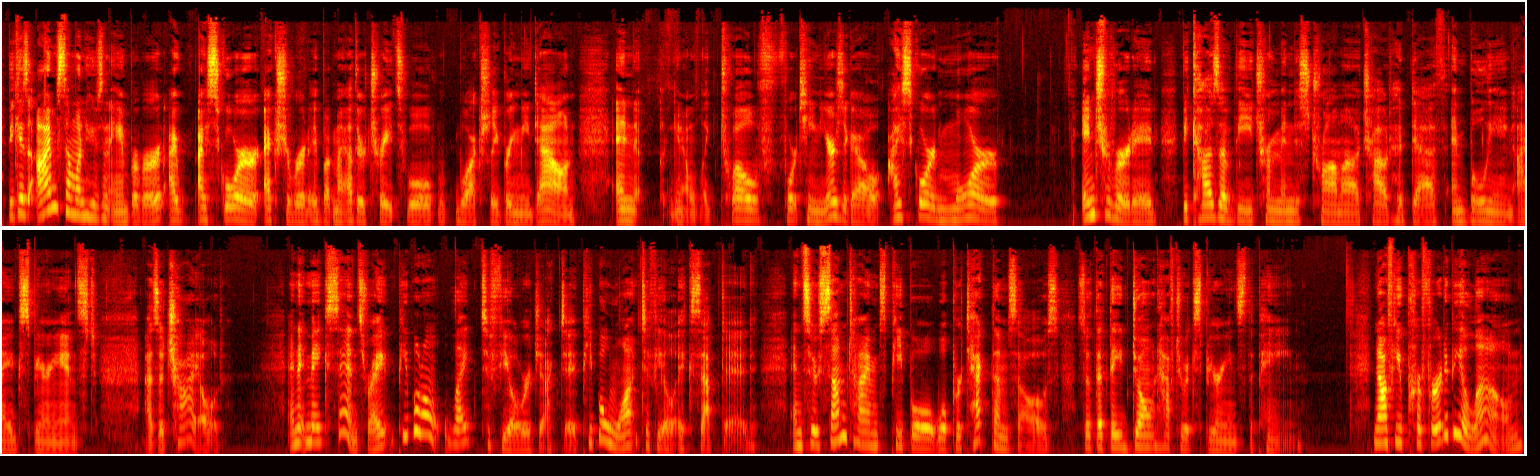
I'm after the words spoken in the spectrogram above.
because I'm someone who's an ambivert. I, I score extroverted, but my other traits will will actually bring me down. And you know, like 12, 14 years ago, I scored more introverted because of the tremendous trauma, childhood death, and bullying I experienced as a child. And it makes sense, right? People don't like to feel rejected. People want to feel accepted. And so sometimes people will protect themselves so that they don't have to experience the pain. Now, if you prefer to be alone,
